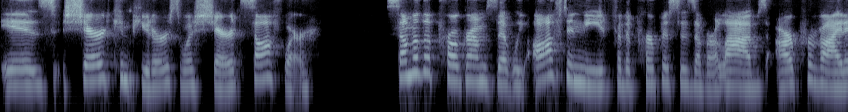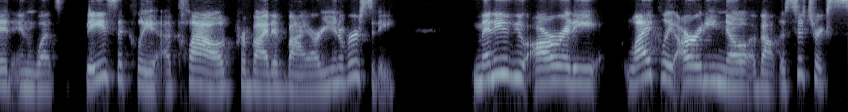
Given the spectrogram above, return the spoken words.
is shared computers with shared software. Some of the programs that we often need for the purposes of our labs are provided in what's basically a cloud provided by our university. Many of you already likely already know about the Citrix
